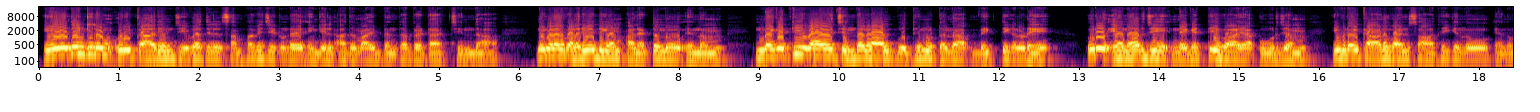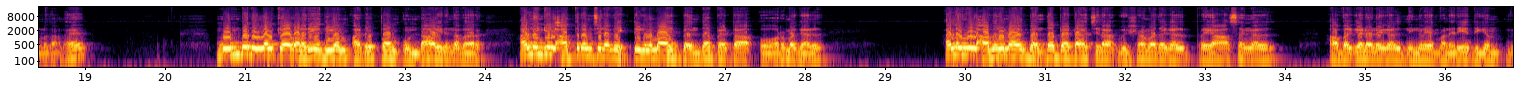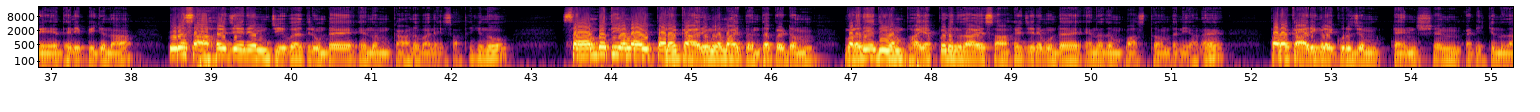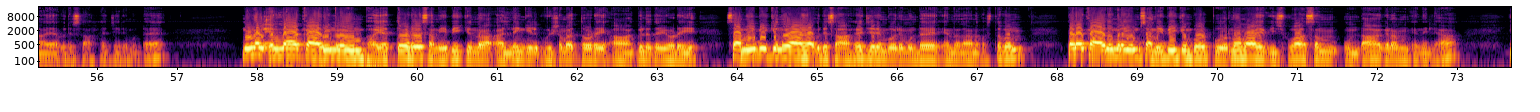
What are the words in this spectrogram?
ഏതെങ്കിലും ഒരു കാര്യം ജീവിതത്തിൽ സംഭവിച്ചിട്ടുണ്ട് എങ്കിൽ അതുമായി ബന്ധപ്പെട്ട ചിന്ത നിങ്ങളെ വളരെയധികം അലട്ടുന്നു എന്നും നെഗറ്റീവായ ചിന്തകളാൽ ബുദ്ധിമുട്ടുന്ന വ്യക്തികളുടെ ഒരു എനർജി നെഗറ്റീവായ ഊർജം ഇവിടെ കാണുവാൻ സാധിക്കുന്നു എന്നുള്ളതാണ്. മുൻപ് നിങ്ങൾക്ക് വളരെയധികം അടുപ്പം ഉണ്ടായിരുന്നവർ അല്ലെങ്കിൽ അത്തരം ചില വ്യക്തികളുമായി ബന്ധപ്പെട്ട ഓർമ്മകൾ അല്ലെങ്കിൽ അവരുമായി ബന്ധപ്പെട്ട ചില വിഷമതകൾ പ്രയാസങ്ങൾ അവഗണനകൾ നിങ്ങളെ വളരെയധികം വേദനിപ്പിക്കുന്ന ഒരു സാഹചര്യം ജീവിതത്തിലുണ്ട് എന്നും കാണുവാനായി സാധിക്കുന്നു. സാമ്പത്തികമായി പല കാര്യങ്ങളുമായി ബന്ധപ്പെട്ടും വളരെയധികം ഭയപ്പെടുന്നതായ സാഹചര്യമുണ്ട് എന്നതും വാസ്തവം തന്നെയാണ്. പല കാര്യങ്ങളെക്കുറിച്ചും ടെൻഷൻ അടിക്കുന്നതായ ഒരു സാഹചര്യമുണ്ട്. നിങ്ങൾ എല്ലാ കാര്യങ്ങളെയും ഭയത്തോടെ സമീപിക്കുന്ന അല്ലെങ്കിൽ വിഷമത്തോടെ ആകുലതയോടെ സമീപിക്കുന്നതായ ഒരു സാഹചര്യം പോലുമുണ്ട് എന്നതാണ് വാസ്തവം. പല കാര്യങ്ങളെയും സമീപിക്കുമ്പോൾ പൂർണമായ വിശ്വാസം ഉണ്ടാകണം എന്നില്ല.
